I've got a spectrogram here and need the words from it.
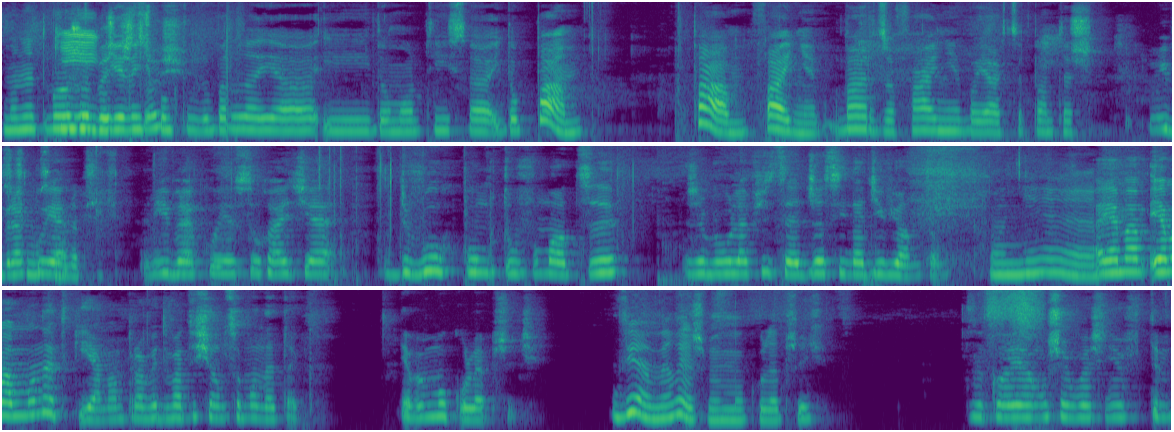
Monetki, Może być 9 coś? punktów do Barleya i do Mortisa i do Pam. Pam, fajnie, bardzo fajnie, bo ja chcę Pam też Mi brakuje, ulepszyć. mi brakuje, słuchajcie, dwóch punktów mocy, żeby ulepszyć sobie Jessie na dziewiątą. O nie. A ja mam, ja mam monetki, ja mam prawie 2000 monetek. Ja bym mógł ulepszyć. Wiem, ja też bym mógł ulepszyć. Tylko ja muszę właśnie w tym.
